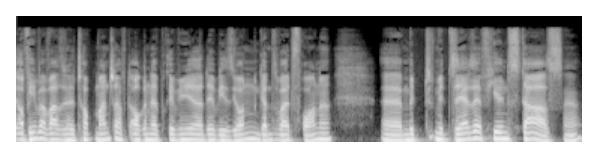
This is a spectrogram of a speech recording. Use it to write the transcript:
auf jeden Fall war sie eine Top-Mannschaft, auch in der Primera Division, ganz weit vorne, äh, mit, mit sehr, sehr vielen Stars. Ja?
